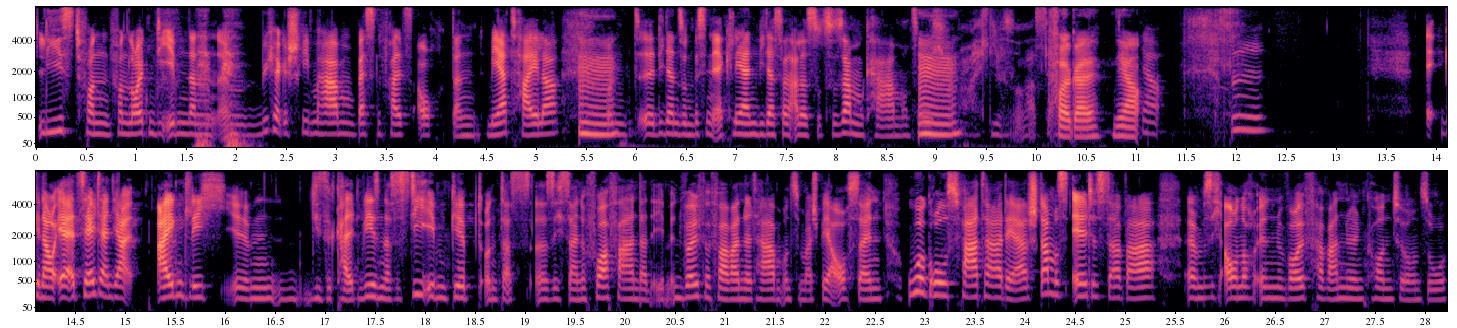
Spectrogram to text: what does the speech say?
liest von, von Leuten, die eben dann ähm, Bücher geschrieben haben, bestenfalls auch dann Mehrteiler Mhm. und äh, die dann so ein bisschen erklären, wie das dann alles so zusammenkam und so. Mhm. Ich, oh, ich liebe sowas. Ja. Voll geil. Ja. Ja. Mm. Äh, Genau, er erzählt dann ja eigentlich ähm, diese kalten Wesen, dass es die eben gibt und dass äh, sich seine Vorfahren dann eben in Wölfe verwandelt haben und zum Beispiel auch sein Urgroßvater, der Stammesältester war, ähm, sich auch noch in Wolf verwandeln konnte und so.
